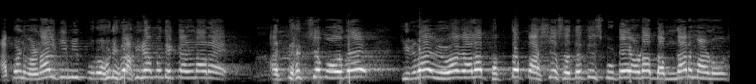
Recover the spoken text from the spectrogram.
आपण म्हणाल की मी पुरवणी मागण्यामध्ये करणार आहे. अध्यक्ष महोदय क्रीडा विभागाला फक्त पाचशे सदतीस कोटी एवढा दमदार माणूस.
